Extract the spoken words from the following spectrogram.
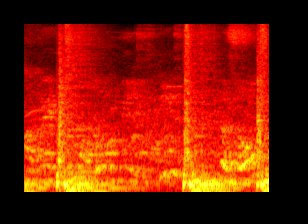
I'm volume. Eu sou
